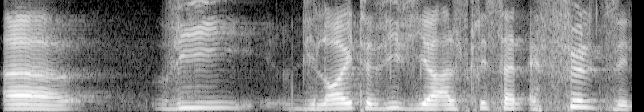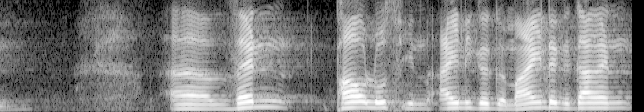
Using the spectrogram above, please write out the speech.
äh, wie die Leute, wie wir als Christen erfüllt sind. Äh, wenn Paulus in einige Gemeinden gegangen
